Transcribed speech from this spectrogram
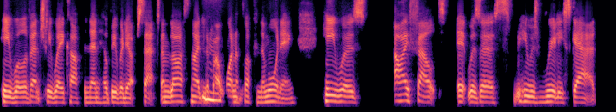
he will eventually wake up and then he'll be really upset. And last night at mm-hmm. about one o'clock in the morning, he was I felt it was a he was really scared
